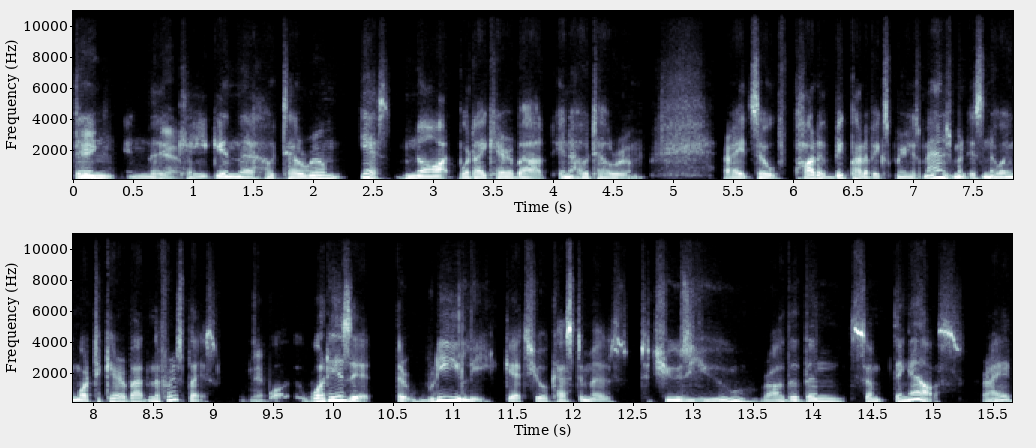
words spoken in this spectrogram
thing Cake. in the Yeah. cake in the hotel room? Yes, not what I care about in a hotel room. Right. So part of big part of experience management is knowing what to care about in the first place. Yeah. What, what is it that really gets your customers to choose you rather than something else? Right.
